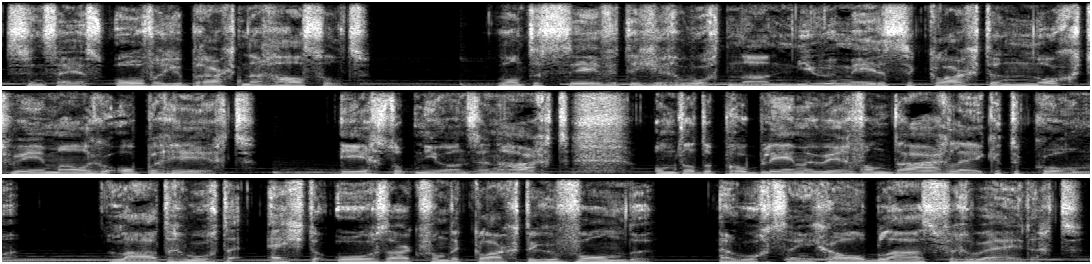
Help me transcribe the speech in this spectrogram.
sinds hij is overgebracht naar Hasselt. Want de 70er wordt na nieuwe medische klachten nog tweemaal geopereerd. Eerst opnieuw aan zijn hart, omdat de problemen weer vandaar lijken te komen. Later wordt de echte oorzaak van de klachten gevonden en wordt zijn galblaas verwijderd.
